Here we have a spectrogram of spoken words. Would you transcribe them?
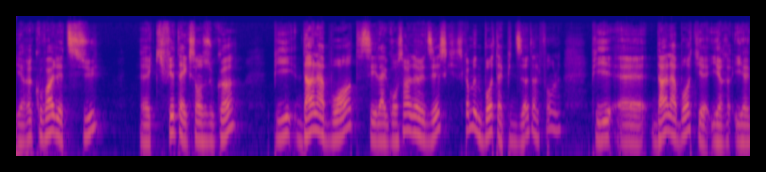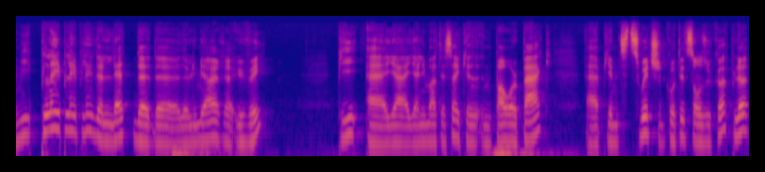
il a recouvert de tissu euh, qui fit avec son Zuka. Puis dans la boîte, c'est la grosseur d'un disque. C'est comme une boîte à pizza dans le fond. Puis euh, dans la boîte, il a, mis plein, plein, plein de LED, de, lumière UV. Puis euh, il, a, il a alimenté ça avec une, power pack. Euh, puis il y a une petite switch le côté de son Zuka. Puis là,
